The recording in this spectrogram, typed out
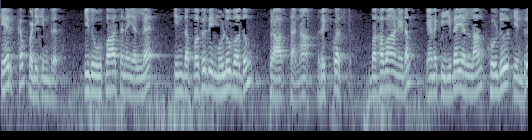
கேட்கப்படுகின்றது. இது உபாசனை அல்ல. இந்த பகுதி முழுவதும் பிரார்த்தனா ரிக்வஸ்ட் பகவானிடம் எனக்கு இதையெல்லாம் கொடு என்று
